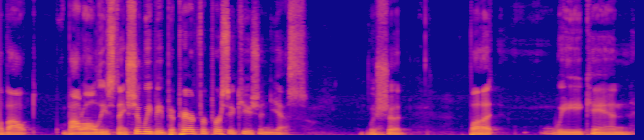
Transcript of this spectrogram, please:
about about all these things. Should we be prepared for persecution? Yes, we Yeah. should. But we can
